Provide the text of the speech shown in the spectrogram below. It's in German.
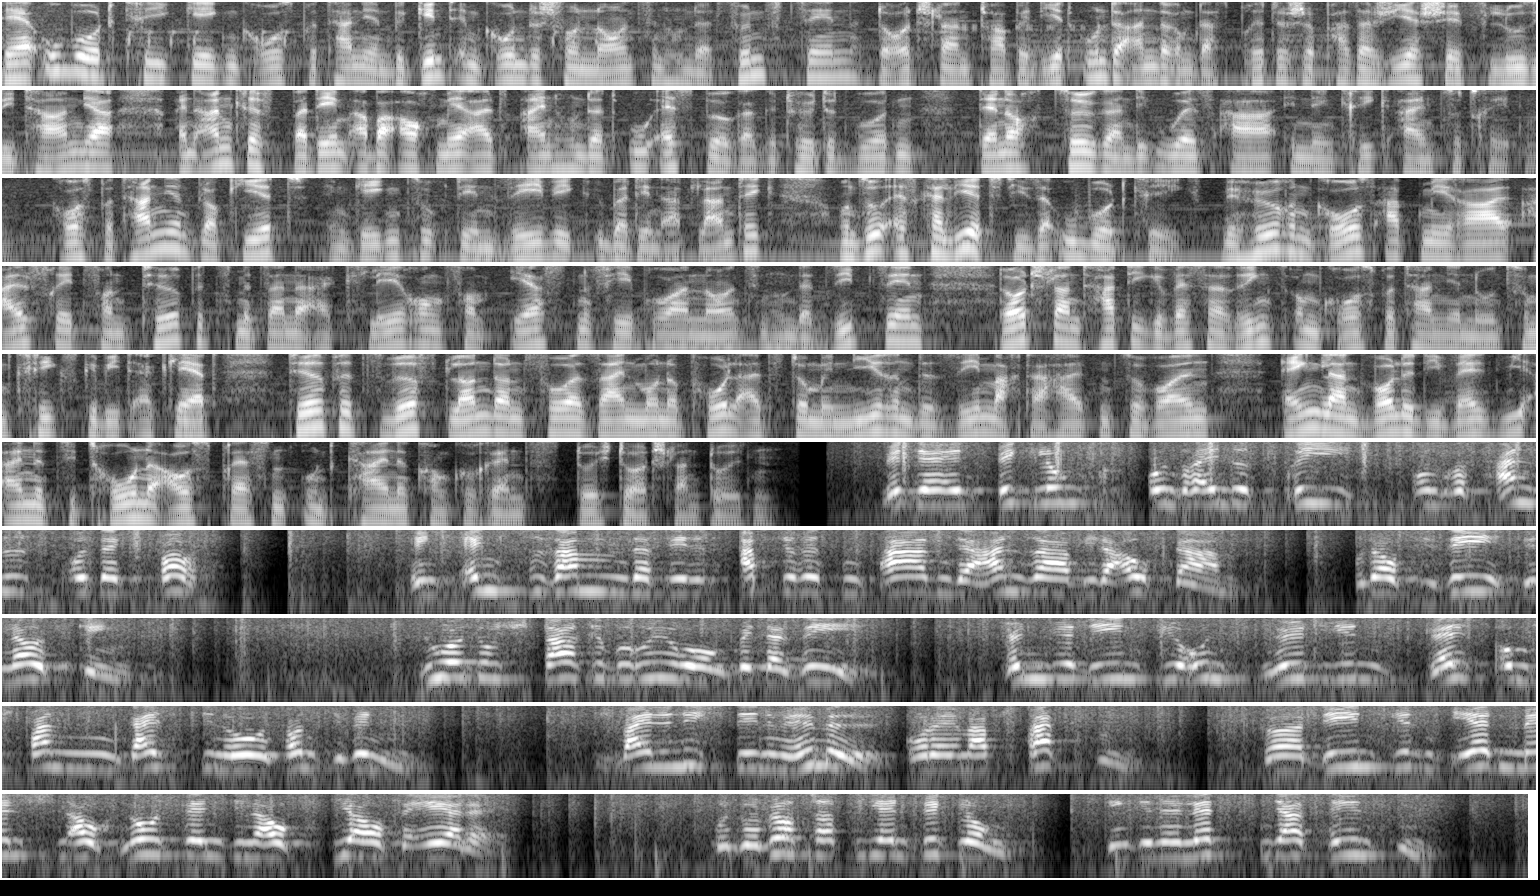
Der U-Boot-Krieg gegen Großbritannien beginnt im Grunde schon 1915. Deutschland torpediert unter anderem das britische Passagierschiff Lusitania, ein Angriff, bei dem aber auch mehr als 100 US-Bürger getötet wurden. Dennoch zögern die USA, in den Krieg einzutreten. Großbritannien blockiert im Gegenzug den Seeweg über den Atlantik und so eskaliert dieser U-Boot-Krieg. Wir hören Großadmiral Alfred von Tirpitz mit seiner Erklärung vom 1. Februar 1917. Deutschland hat die Gewässer rings um Großbritannien nun zum Kriegsgebiet erklärt. Tirpitz wirft London vor, sein Monopol als dominierende Seemacht erhalten zu wollen. England wolle die Welt wie eine Zitrone auspressen und keine Konkurrenz durch Deutschland dulden. Mit der Entwicklung unserer Industrie, unseres Handels und Exports hängt eng zusammen, dass wir den abgerissenen Faden der Hansa wieder aufnahmen und auf die See hinausgingen. Nur durch starke Berührung mit der See können wir den für uns nötigen, weltumspannenden geistigen Horizont gewinnen. Ich meine nicht den im Himmel oder im Abstrakten, sondern den für den Erdenmenschen auch notwendigen auch hier auf der Erde. Unsere wirtschaftliche Entwicklung ging in den letzten Jahrzehnten,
